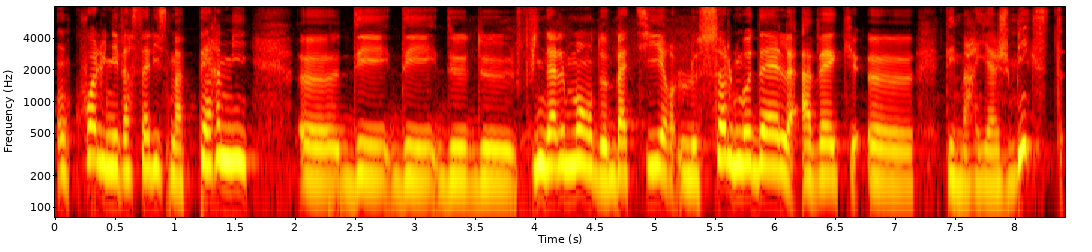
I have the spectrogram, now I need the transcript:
en quoi l'universalisme a permis euh, finalement de bâtir le seul modèle avec euh, des mariages mixtes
